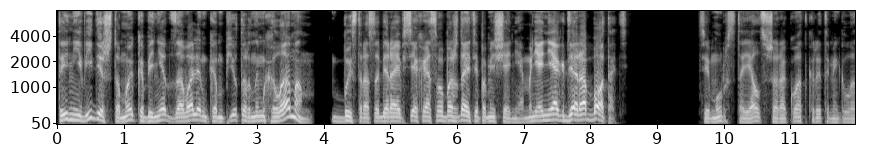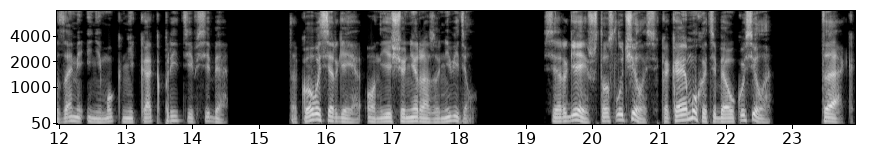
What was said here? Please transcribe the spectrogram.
«Ты не видишь, что мой кабинет завален компьютерным хламом? Быстро собирай всех и освобождайте помещение, мне негде работать!» Тимур стоял с широко открытыми глазами и не мог никак прийти в себя. Такого Сергея он еще ни разу не видел. «Сергей, что случилось? Какая муха тебя укусила?» «Так,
